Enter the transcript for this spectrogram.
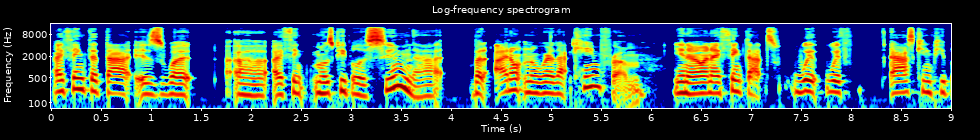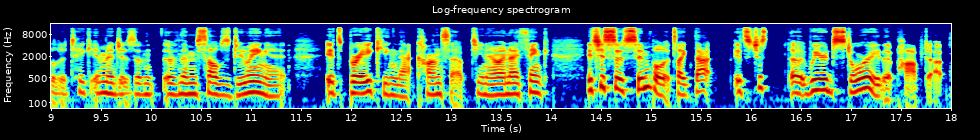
I think that that is what uh, I think most people assume that, but I don't know where that came from, you know. And I think that's with with asking people to take images of, of themselves doing it, it's breaking that concept, you know. And I think it's just so simple. It's like that. It's just a weird story that popped up,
